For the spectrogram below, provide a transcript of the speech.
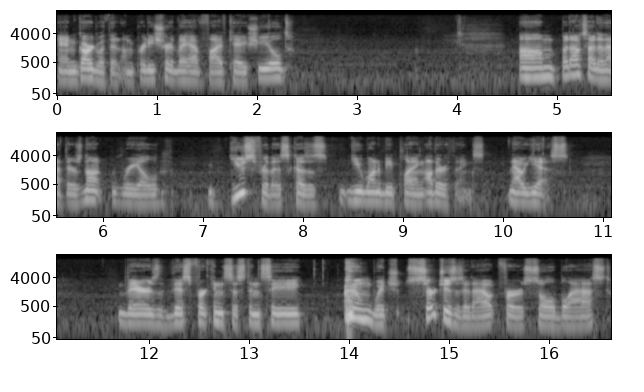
and guard with it. I'm pretty sure they have 5k shield. Um, but outside of that, there's not real use for this because you want to be playing other things. Now, yes, there's this for consistency, which searches it out for Soul Blast,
